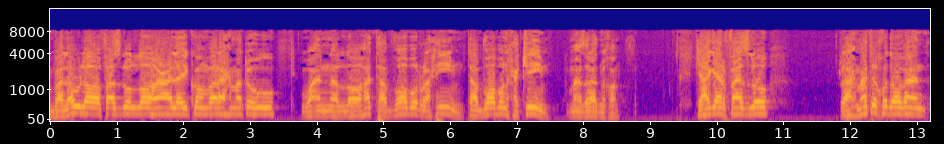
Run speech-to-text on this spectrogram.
ولولا فضل الله علیکم و رحمته و ان الله تواب رحیم تواب حکیم. معذرت می‌خوام. که اگر فضل و رحمت خداوند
